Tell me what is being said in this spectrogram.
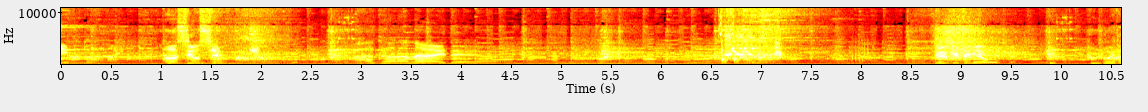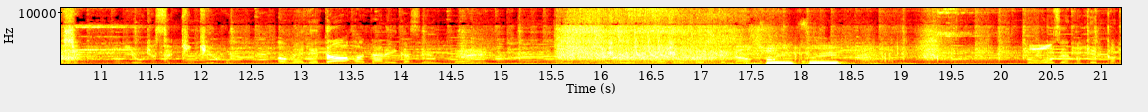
いいことはない足をしわからないでよ受けてみようフフロイド氏陽キャ接近警報おめでとうホタルイカ先輩 Sweet, sweet. 当然の結果ね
